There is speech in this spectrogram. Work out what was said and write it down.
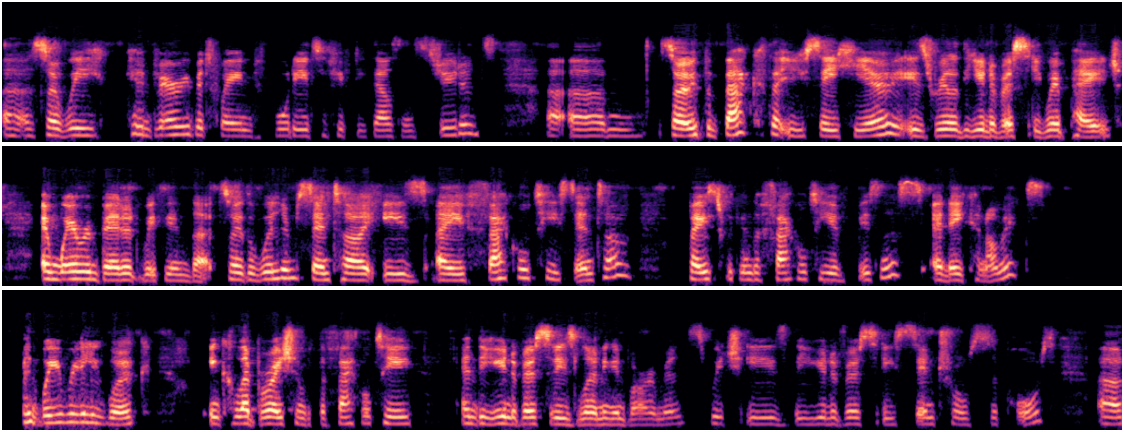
uh, so we can vary between 40 to 50,000 students. Uh, um, so the back that you see here is really the university webpage, and we're embedded within that. So the Williams Centre is a faculty centre based within the Faculty of Business and Economics, and we really work in collaboration with the faculty and the university's learning environments, which is the university central support uh,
